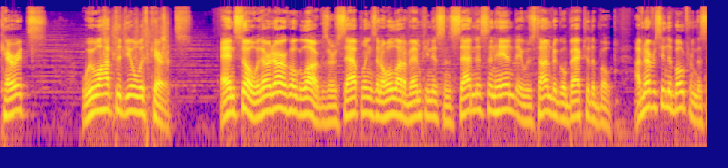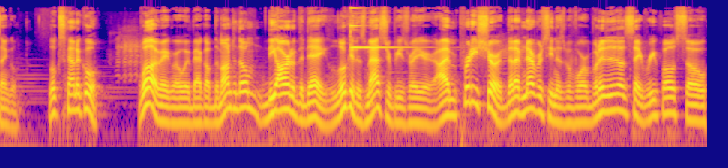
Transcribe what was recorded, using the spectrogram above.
Carrots? We will have to deal with carrots. And so, with our dark oak logs, our saplings, and a whole lot of emptiness and sadness in hand, it was time to go back to the boat. I've never seen the boat from this angle. Looks kind of cool. Well, I make my way back up the mountain though. The art of the day. Look at this masterpiece right here. I'm pretty sure that I've never seen this before, but it does say repost, so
